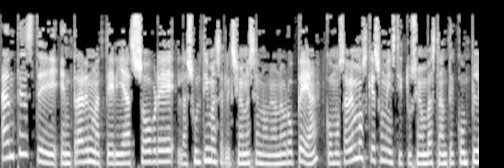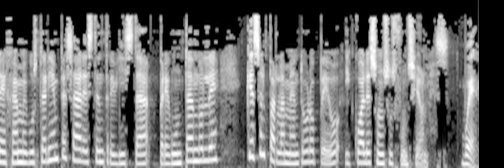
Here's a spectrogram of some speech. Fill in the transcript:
antes de entrar en materia sobre las últimas elecciones en la Unión Europea, como sabemos que es una institución bastante compleja, me gustaría empezar esta entrevista preguntándole qué es el Parlamento Europeo y cuáles son sus funciones. Bueno,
